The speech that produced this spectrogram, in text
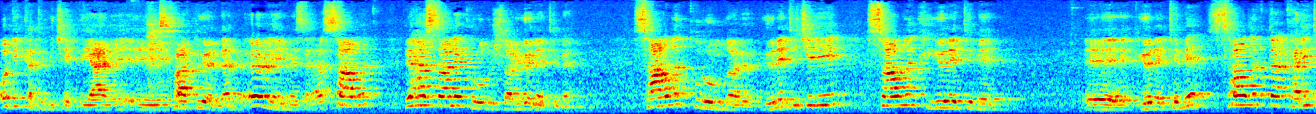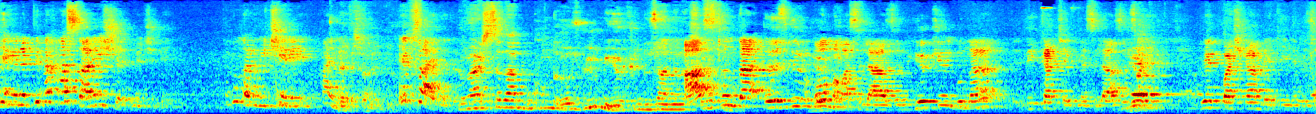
o dikkatimi çekti yani e, farklı yönden. Örneğin mesela sağlık ve hastane kuruluşları yönetimi. Sağlık kurumları yöneticiliği, sağlık yönetimi e, yönetimi, sağlıkta kalite yönetimi, hastane işletmeciliği. Bunların içeriği aynı. Hepsi aynı. Hepsi aynı. Üniversiteler bu konuda özgür mü? YÖK'ün düzenlemesi yok mu? Aslında özgür olmaması lazım. YÖK'ün bunlara dikkat çekmesi lazım. Ben YÖK Başkan Vekilimize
